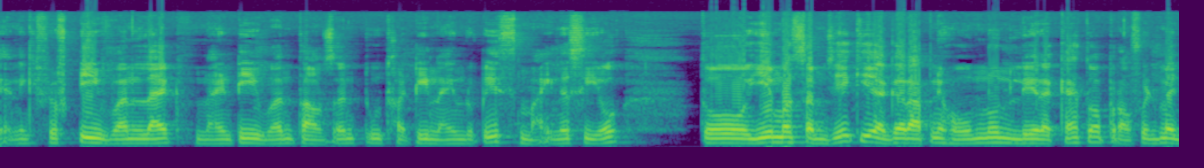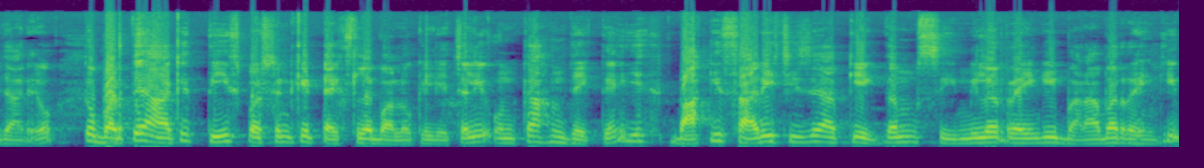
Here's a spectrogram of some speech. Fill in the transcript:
यानी कि fifty one lakh ninety one thousand two thirty nine rupees minus ही हो। तो ये मत समझिए कि अगर आपने होम लोन ले रखा है तो आप प्रॉफिट में जा रहे हो। तो बढ़ते हैं आगे 30 परसेंट के टैक्स ले वालों के लिए। चलिए, उनका हम देखते हैं। ये बाकी सारी चीज़ें आपकी एकदम सिमिलर रहेंगी, बराबर रहेंगी।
